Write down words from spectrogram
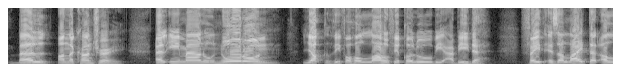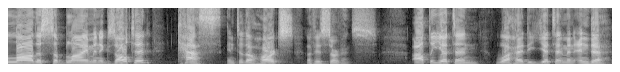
بل on the contrary الإيمان نور يقذفه الله في قلوب عبيده Faith is a light that Allah the sublime and exalted casts into the hearts of his servants عطية وهدية من عنده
